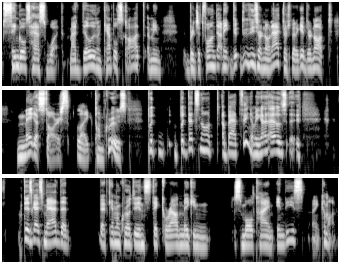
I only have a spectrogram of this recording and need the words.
singles has what Matt Dillon and Campbell Scott. I mean, Bridget Fonda. I mean, th- these are known actors, but again, they're not mega stars like Tom Cruise. But but that's not a bad thing. I mean, I, I was uh, this guy's mad that that Cameron Crowe didn't stick around making small time indies. I mean, come on.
